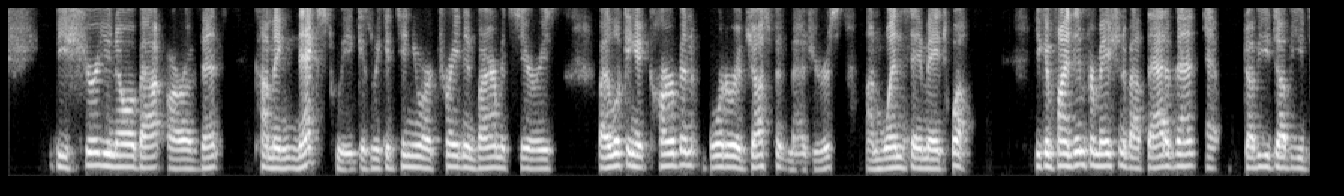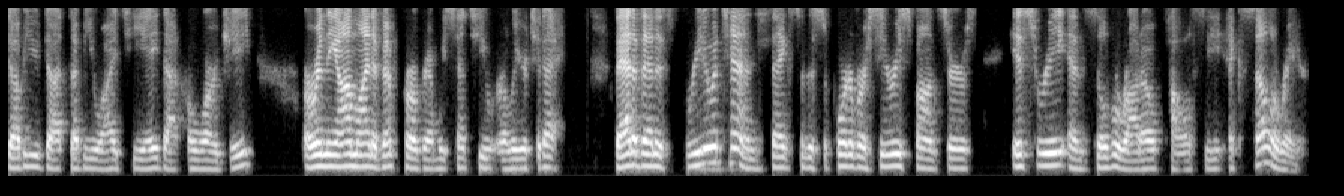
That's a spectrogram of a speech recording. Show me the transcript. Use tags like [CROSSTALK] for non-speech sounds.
be sure you know about our event coming next week as we continue our trade and environment series by looking at carbon border adjustment measures on Wednesday, May 12th. You can find information about that event at www.wita.org or in the online event program we sent to you earlier today. That event is free to attend thanks to the support of our series sponsors, ISRI and Silverado Policy Accelerator.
